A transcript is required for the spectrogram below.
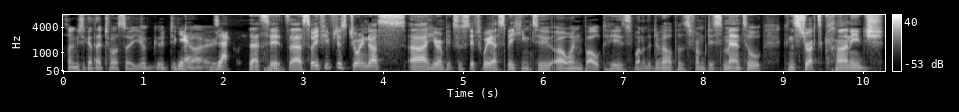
As long as you got that torso, you're good to yeah, go. exactly. That's it. Uh, so if you've just joined us uh, here on Pixel Sift, we are speaking to Owain Bolt. He's one of the developers from Dismantle Construct Carnage,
